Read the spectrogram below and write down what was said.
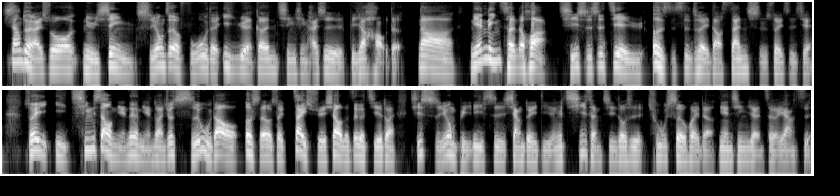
相对来说，女性使用这个服务的意愿跟情形还是比较好的。那年龄层的话，其实是介于二十四岁到三十岁之间，所以以青少年这个年段，就十五到二十二岁，在学校的这个阶段，其实使用比例是相对低的，因为七成其实都是出社会的年轻人这个样子。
